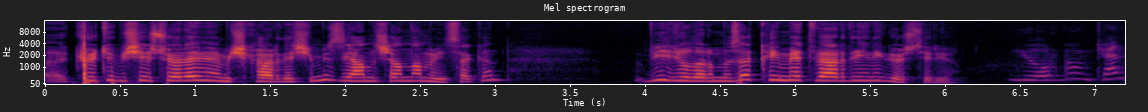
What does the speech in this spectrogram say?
e, kötü bir şey söylememiş kardeşimiz. Yanlış anlamayın sakın. Videolarımıza kıymet verdiğini gösteriyor. Yorgunken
